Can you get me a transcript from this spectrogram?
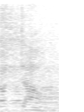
Shut down.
